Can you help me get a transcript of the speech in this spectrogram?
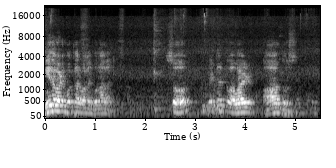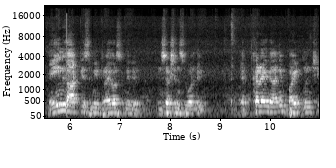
మీద పడిపోతారు వాళ్ళ గుణాలని. So better to avoid all those మెయిన్గా ఆర్టీసీ మీ డ్రైవర్స్ మీరు ఇన్స్ట్రక్షన్స్ ఇవ్వండి. ఎక్కడే కానీ బయట నుంచి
